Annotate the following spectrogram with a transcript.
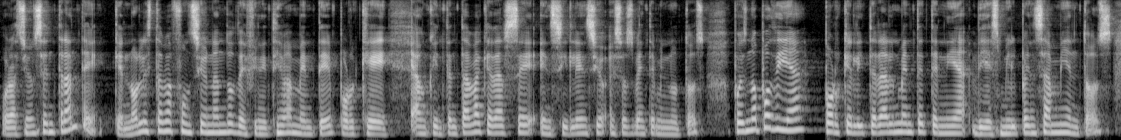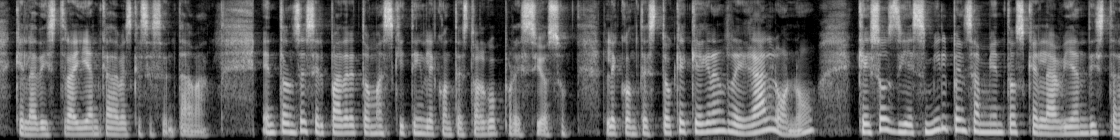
oración centrante, que no le estaba funcionando definitivamente porque aunque intentaba quedarse en silencio esos 20 minutos, pues no podía porque literalmente tenía 10.000 pensamientos que la distraían cada vez que se sentaba. Entonces el padre Thomas Keating le contestó algo precioso. Le contestó que qué gran regalo, ¿no? Que esos 10.000 pensamientos que la habían distraído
